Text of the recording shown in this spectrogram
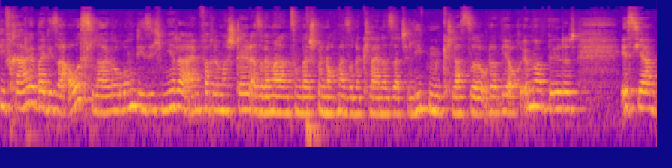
Die Frage bei dieser Auslagerung, die sich mir da einfach immer stellt, also wenn man dann zum Beispiel nochmal so eine kleine Satellitenklasse oder wie auch immer bildet, ist ja,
